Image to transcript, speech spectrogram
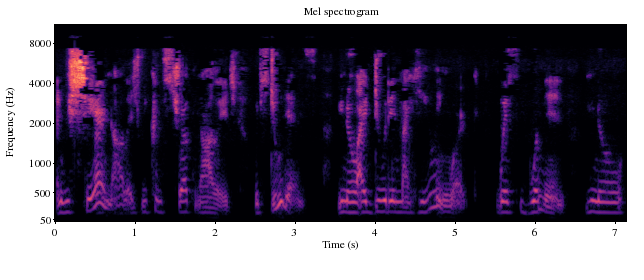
and we share knowledge, we construct knowledge with students. You know, I do it in my healing work with women, you know,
